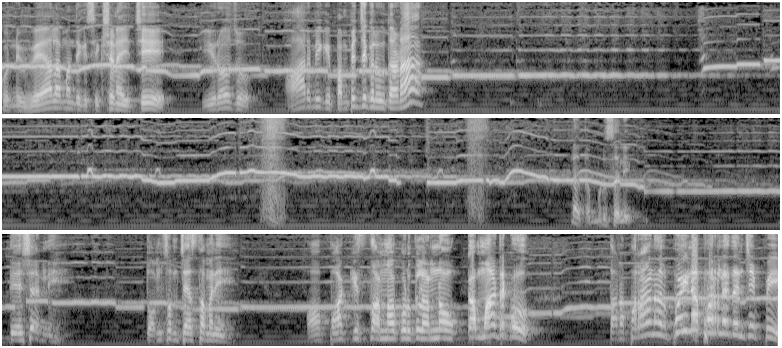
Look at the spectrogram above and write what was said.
కొన్ని వేల మందికి శిక్షణ ఇచ్చి ఈరోజు ఆర్మీకి పంపించగలుగుతాడా? నా తమ్ముడు సలీం. దేశాన్ని ధ్వంసం చేస్తామని ఆ పాకిస్తాన్ నా కొడుకులు అన్న ఒక్క మాటకు తన ప్రాణాలు పోయినా పర్లేదని చెప్పి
